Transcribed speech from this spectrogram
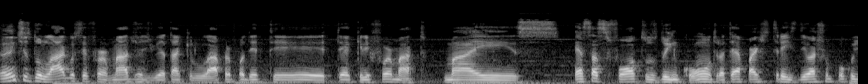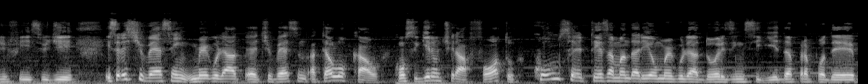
Antes do lago ser formado, já devia estar tá aquilo lá para poder ter, ter aquele formato. Mas essas fotos do encontro, até a parte 3D, eu acho um pouco difícil de. E se eles tivessem mergulhado, é, tivessem até o local, conseguiram tirar foto, com certeza mandariam mergulhadores em seguida para poder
